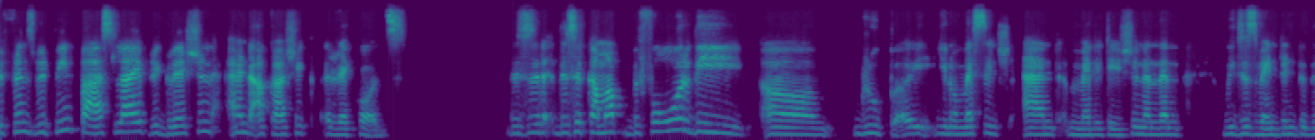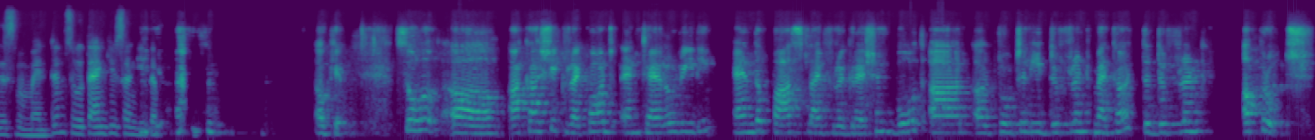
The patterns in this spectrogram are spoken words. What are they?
difference between past life regression and Akashic records. This is this had come up before the uh, group, uh, you know, message and meditation, and then we just went into this momentum. So thank you, Sangeeta. okay, so uh, Akashic record and tarot reading and the past life regression both are a totally different method, the different approach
